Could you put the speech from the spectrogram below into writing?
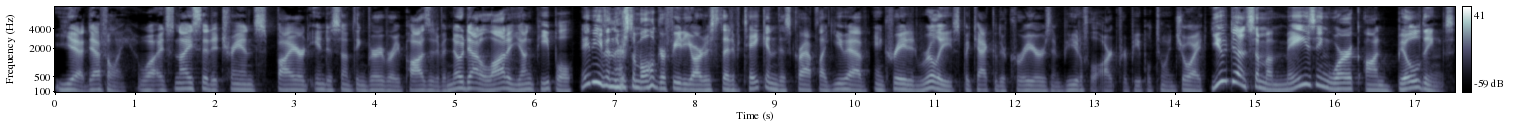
Yeah, definitely. Well, it's nice that it transpired into something very, very positive. And no doubt a lot of young people, maybe even there's some old graffiti artists that have taken this craft like you have and created really spectacular careers and beautiful art for people to enjoy. You've done some amazing work on buildings,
